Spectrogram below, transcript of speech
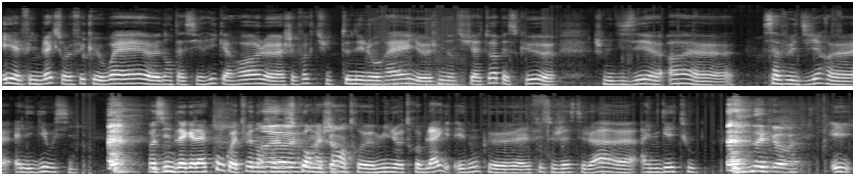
Et elle fait une blague sur le fait que, ouais, euh, dans ta série, Carole, euh, à chaque fois que tu tenais l'oreille, je m'identifie à toi parce que je me disais, ah, euh, ça veut dire, euh, elle est gay aussi. Enfin, c'est une blague à la con, quoi, tu vois, dans son Ouais, ouais, discours, machin, entre mille autres blagues. Et donc, euh, elle fait ce geste-là, I'm gay too. D'accord, ouais. Et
